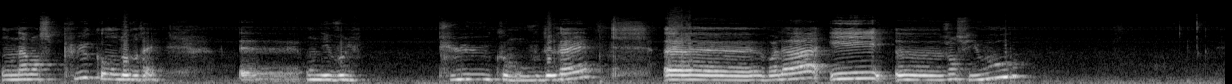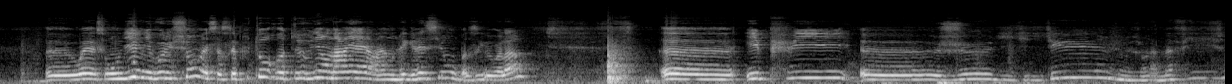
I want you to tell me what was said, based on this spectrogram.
on n'avance plus comme on devrait. on n'évolue plus comme on voudrait. Euh, voilà, et euh, j'en suis où? Euh, Ouais, on dit une évolution, mais ça serait plutôt revenir en arrière, hein, une régression, parce que voilà. et puis, je dis, je ma fiche.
